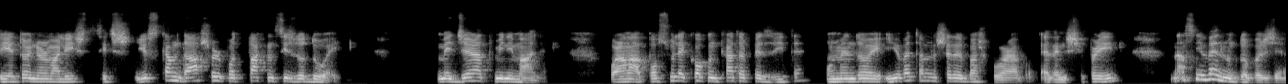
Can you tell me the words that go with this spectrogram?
të jetoj normalisht, siç ju jo s'kam dashur, po të paktën siç do duhej. Me gjërat minimale. Por ama po s'ule kokën 4-5 vite, unë mendoj jo vetëm në Shtetet e Bashkuara, po edhe në Shqipëri, në asnjë vend nuk do bësh gjë.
